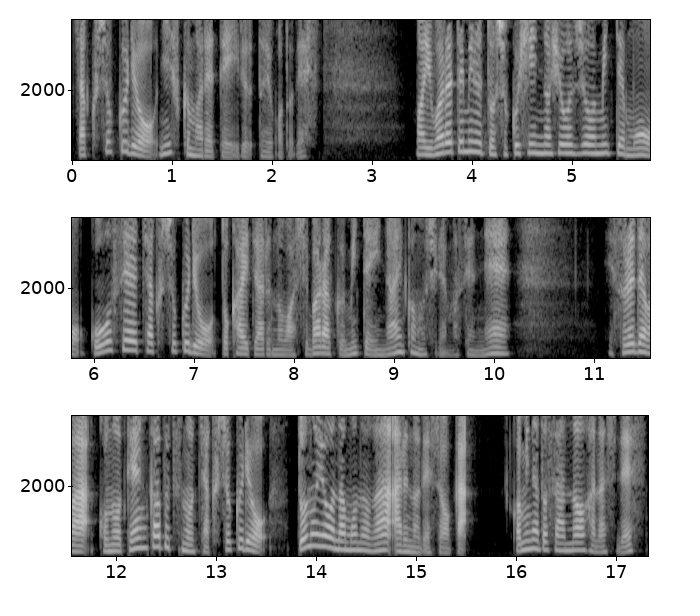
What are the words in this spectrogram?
着色料に含まれているということです。まあ、言われてみると食品の表示を見ても合成着色料と書いてあるのはしばらく見ていないかもしれませんね。それではこの添加物の着色料、どのようなものがあるのでしょうか。小湊さんのお話です。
